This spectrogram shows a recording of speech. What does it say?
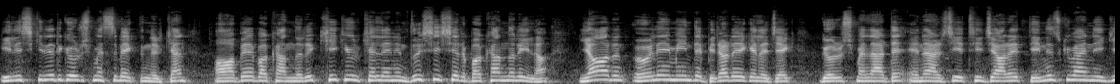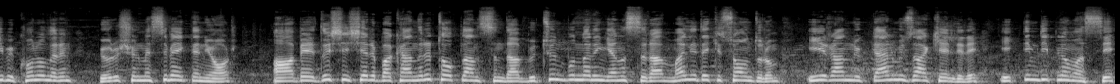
ilişkileri görüşmesi beklenirken AB bakanları KİK ülkelerinin dışişleri bakanlarıyla yarın öğle yemeğinde bir araya gelecek. Görüşmelerde enerji, ticaret, deniz güvenliği gibi konuların görüşülmesi bekleniyor. AB Dışişleri Bakanları toplantısında bütün bunların yanı sıra Mali'deki son durum, İran nükleer müzakereleri, iklim diplomasisi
